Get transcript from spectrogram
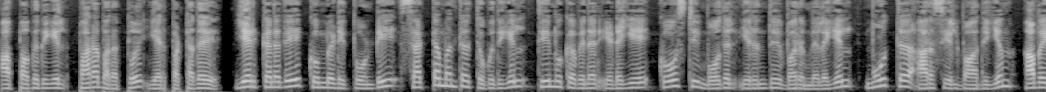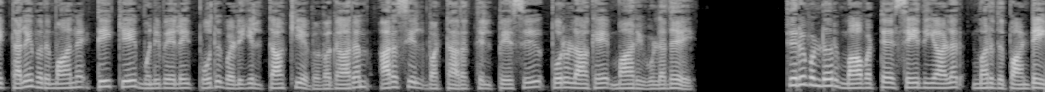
அப்பகுதியில் பரபரப்பு ஏற்பட்டது. ஏற்கனவே கும்மிடி பூண்டி சட்டமன்ற தொகுதியில் திமுகவினர் இடையே கோஷ்டி மோதல் இருந்து வரும் நிலையில் மூத்த அரசியல்வாதியும் அவைத் தலைவருமான டி. கே. முனிவேலை பொதுவெளியில் தாக்கிய விவகாரம் அரசியல் வட்டாரத்தில் பேசு பொருளாக மாறியுள்ளது. திருவள்ளூர் மாவட்ட செய்தியாளர் மருது பாண்டி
